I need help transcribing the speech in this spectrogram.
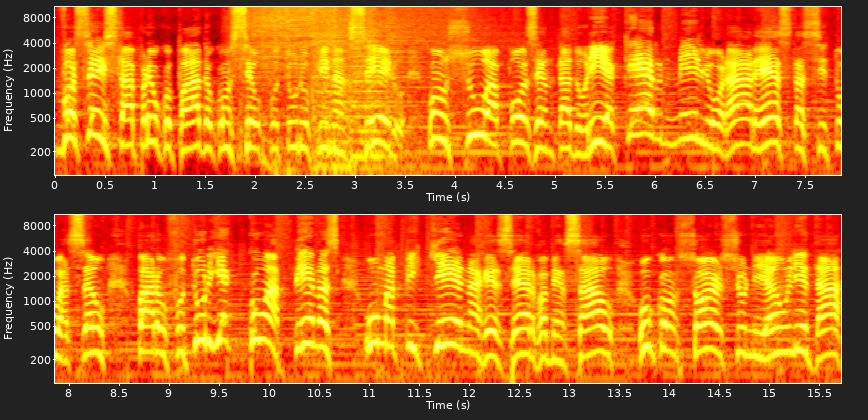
Você está preocupado com seu futuro financeiro, com sua aposentadoria, quer melhorar esta situação para o futuro e é com apenas uma pequena reserva mensal, o Consórcio União lhe dá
